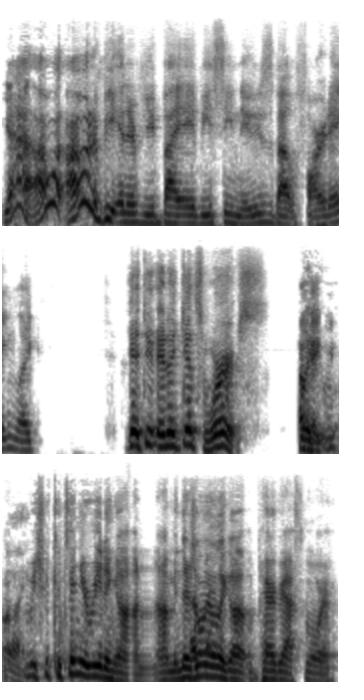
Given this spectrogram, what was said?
Yeah, I want I want to be interviewed by ABC News about farting. Like, Yeah, dude, and it gets worse. Okay, Like, we should continue reading on. I mean, there's only like a paragraph more.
